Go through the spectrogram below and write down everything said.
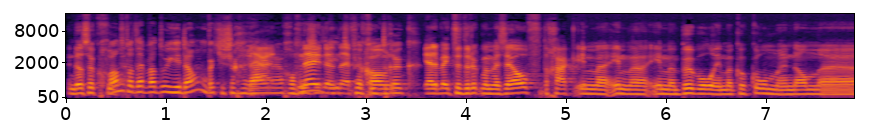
En dat is ook goed. Want wat, wat doe je dan? Word je zo gereinig? Of is het dan heb ik gewoon druk? Ja, dan ben ik te druk met mezelf. Dan ga ik in mijn, in mijn, in mijn bubbel, in mijn cocon. En dan, eh,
